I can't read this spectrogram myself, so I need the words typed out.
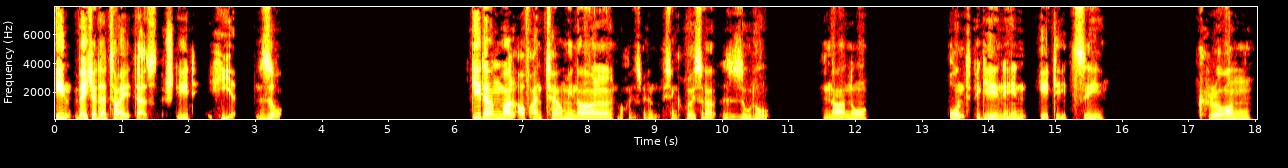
In welcher Datei, das steht hier. So, Gehe dann mal auf ein Terminal, machen wir es ein bisschen größer, sudo nano. Und wir gehen in etc cron.weekly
